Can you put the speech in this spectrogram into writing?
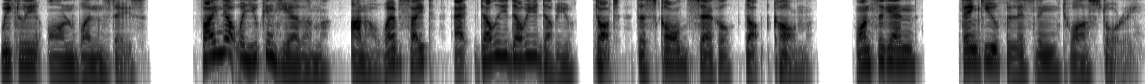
weekly on Wednesdays. Find out where you can hear them on our website at www.theskaldscircle.com. Once again, Thank you for listening to our story.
